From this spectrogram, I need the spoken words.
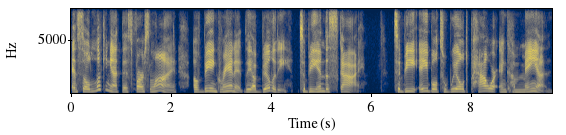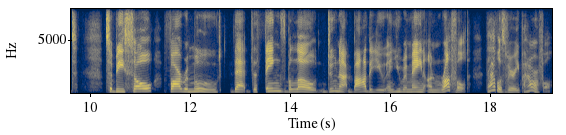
And so, looking at this first line of being granted the ability to be in the sky, to be able to wield power and command, to be so far removed that the things below do not bother you and you remain unruffled, that was very powerful.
